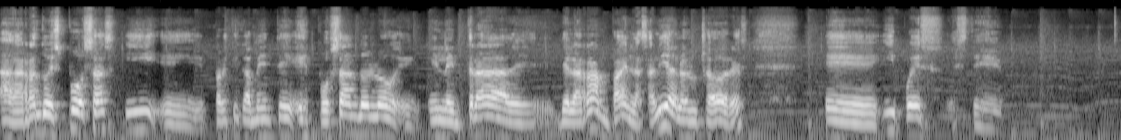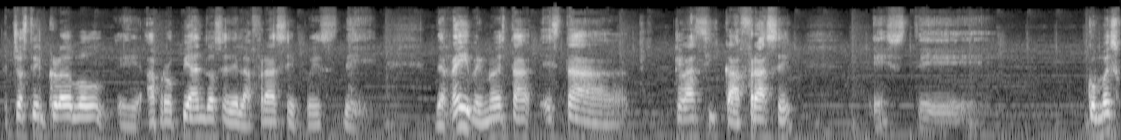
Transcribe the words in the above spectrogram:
agarrando esposas y eh, prácticamente esposándolo en, la entrada de, la rampa, en la salida de los luchadores. Eh, y pues este Just Incredible apropiándose de la frase pues de, de Raven, ¿no? Esta, esta clásica frase, este, ¿cómo es,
